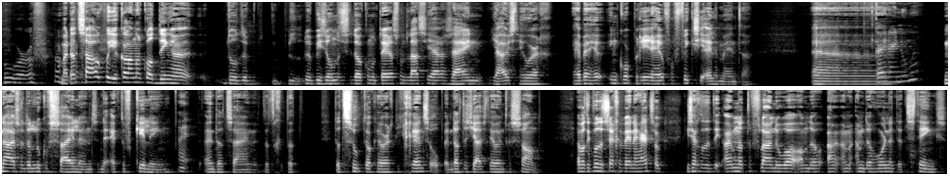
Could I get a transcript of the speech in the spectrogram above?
boer. Of, Maar dat zou ook wel... Je kan ook wel dingen... Door de, de bijzonderste documentaires van de laatste jaren zijn juist heel erg... Hebben heel, incorporeren heel veel fictie-elementen. Eh, Kan je daar noemen? Nou, zo The Look of Silence en The Act of Killing. Oh ja. En dat zijn, dat, dat, dat zoekt ook heel erg die grenzen op. En dat is juist heel interessant. En wat ik wilde zeggen, Werner Herzog, die zegt dat het, I'm not the fly on the wall, I'm the, I'm, I'm the hornet that stings.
